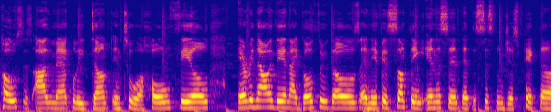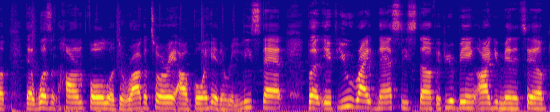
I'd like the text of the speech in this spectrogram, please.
post is automatically dumped into a whole field every now and then I go through those, and if it's something innocent that the system just picked up that wasn't harmful or derogatory, I'll go ahead and release that. But if you write nasty stuff, if you're being argumentative,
